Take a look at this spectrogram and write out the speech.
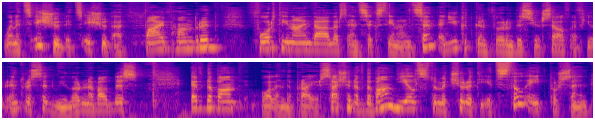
when it's issued it's issued at $549.69 and you could confirm this yourself if you're interested. We learn about this. If the bond well in the prior session if the bond yields to maturity it's still 8%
